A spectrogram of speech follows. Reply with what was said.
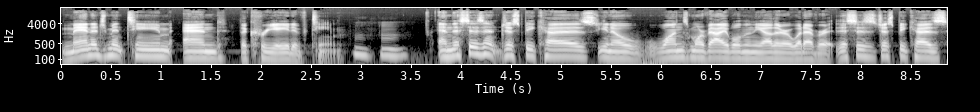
management team and the creative team. Mm-hmm. And this isn't just because, you know, one's more valuable than the other or whatever. This is just because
